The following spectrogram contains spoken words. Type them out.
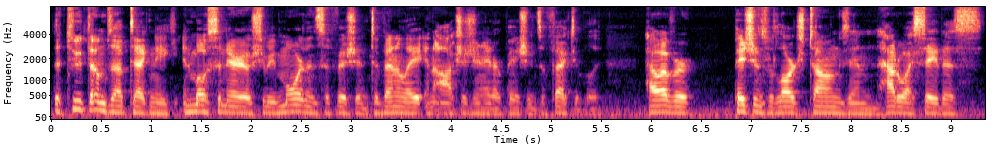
The two thumbs up technique in most scenarios should be more than sufficient to ventilate and oxygenate our patients effectively. However, patients with large tongues and, how do I say this,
